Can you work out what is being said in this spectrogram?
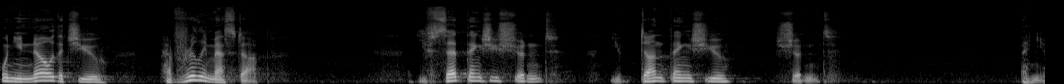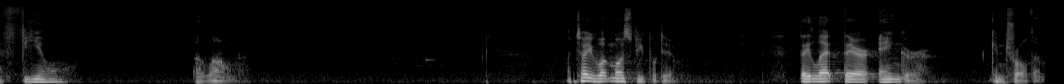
when you know that you have really messed up? You've said things you shouldn't, you've done things you shouldn't, and you feel alone. I'll tell you what most people do they let their anger control them.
